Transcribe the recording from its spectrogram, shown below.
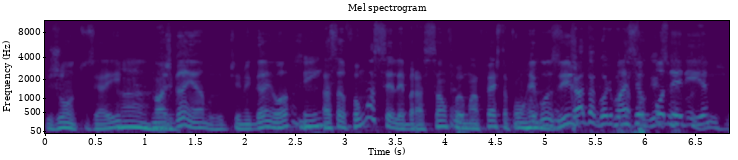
juntos. E aí Ah. nós ganhamos, o time ganhou. Sim. Essa foi uma celebração, foi uma festa, foi um regozijo. Cada gol de mas eu é um poderia, regozijo.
